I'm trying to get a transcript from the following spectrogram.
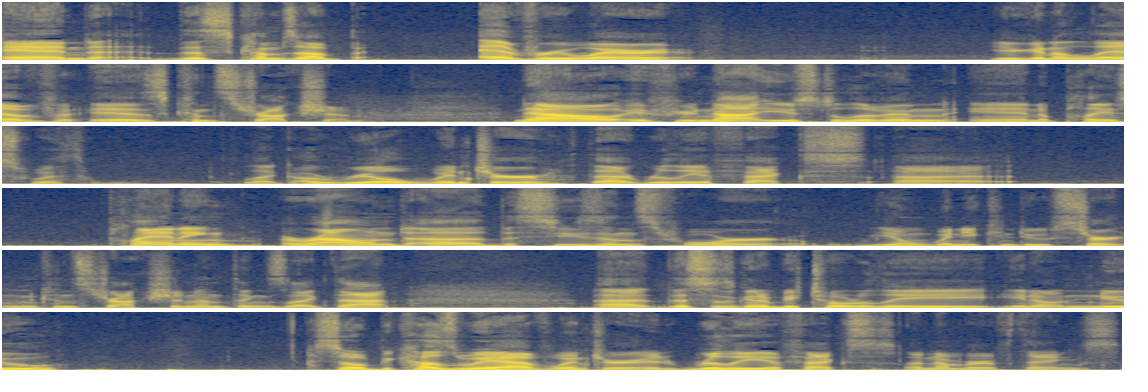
and this comes up everywhere you're gonna live is construction. Now, if you're not used to living in a place with like a real winter, that really affects uh, planning around uh, the seasons for you know when you can do certain construction and things like that. Uh, this is going to be totally you know new. So because we have winter, it really affects a number of things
